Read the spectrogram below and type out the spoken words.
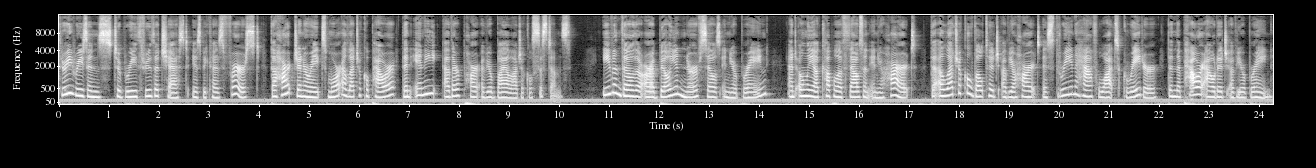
Three reasons to breathe through the chest is because first, the heart generates more electrical power than any other part of your biological systems. Even though there are a billion nerve cells in your brain and only a couple of thousand in your heart, the electrical voltage of your heart is three and a half watts greater than the power outage of your brain.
